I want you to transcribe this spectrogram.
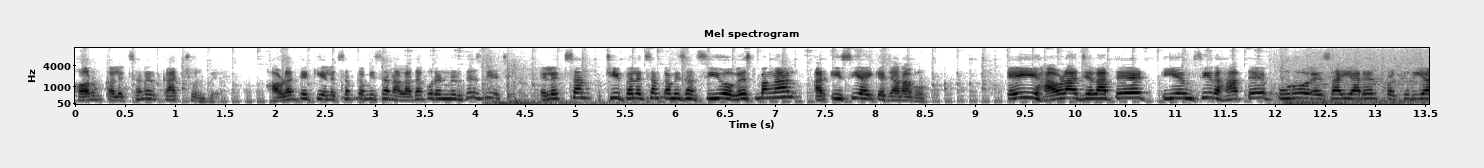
ফর্ম কালেকশনের কাজ চলবে। হাওড়াতে কি ইলেকশন কমিশন আলাদা করে নির্দেশ দিয়েছে? Election chief election commission CEO West Bengal আর ইসিআই কে জানাব। এই হাওড়া জেলাতে টিএমসির হাতে পুরো এসআইআর এর প্রক্রিয়া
